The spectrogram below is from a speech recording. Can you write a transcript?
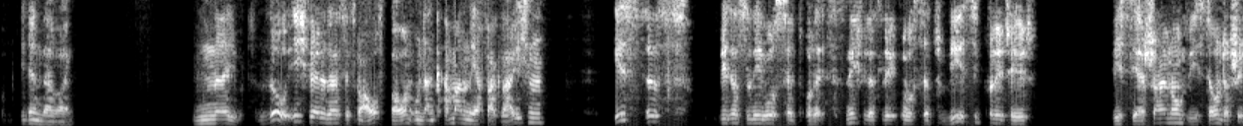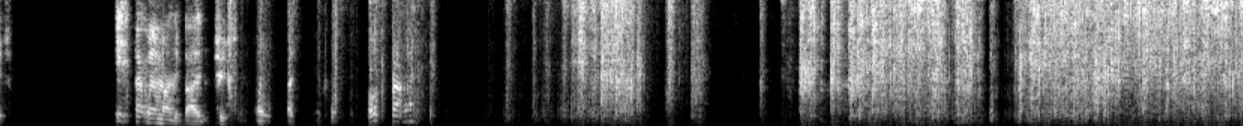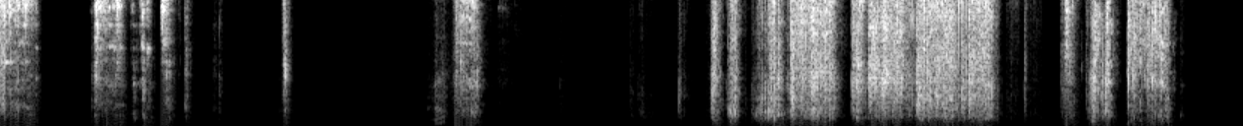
Kommt die denn da rein? Na gut. So, ich werde das jetzt mal aufbauen und dann kann man ja vergleichen, ist es wie das Lego-Set oder ist es nicht wie das Lego-Set? Wie ist die Qualität? Wie ist die Erscheinung? Wie ist der Unterschied? Ich packe mir mal die beiden Tüten eins.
